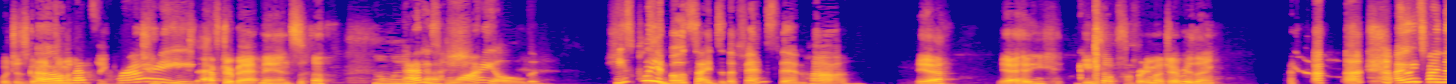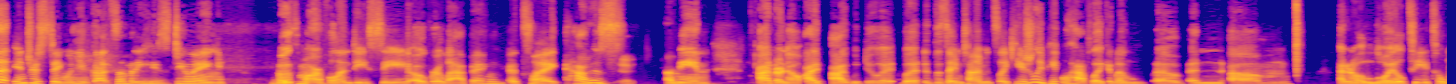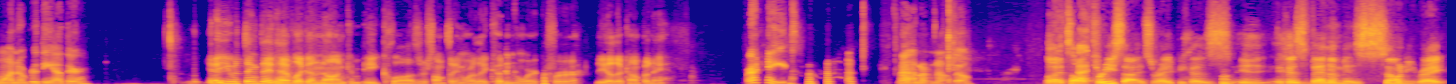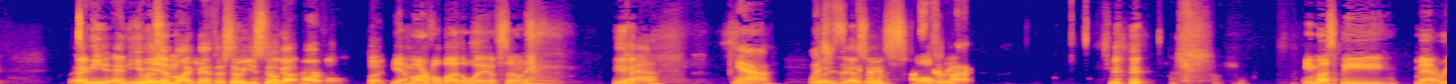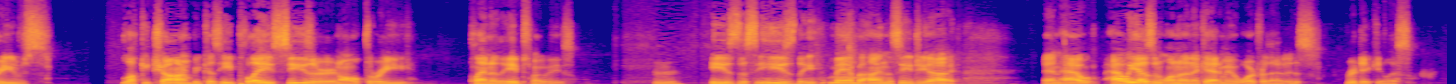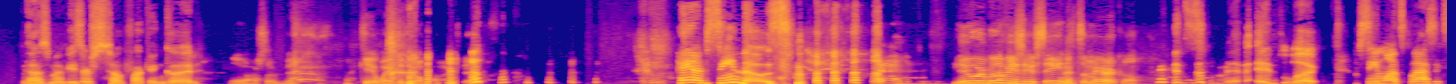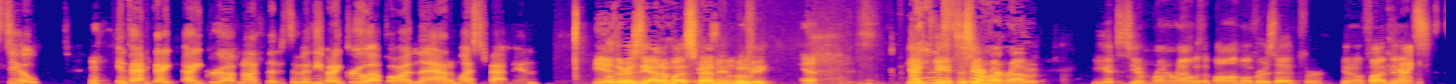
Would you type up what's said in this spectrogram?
which is going to Oh, come out that's like two right. weeks after Batman. So Oh my That is gosh. wild. He's playing both sides of the fence then, huh? yeah, yeah, he he's up for pretty much everything. I always find that interesting when you've got somebody who's doing both Marvel and DC overlapping. It's like, how does Yeah. I mean, I don't know. I I would do it, but at the same time, it's like usually people have like an a, an um I don't know loyalty to one over the other. Yeah, you would think they'd have hmm. like a non-compete clause or something where they couldn't work for the other company. Right. I don't know though. Well, it's all three sides, right? Because because Venom is Sony, right? I mean, and he was Yeah, in Black yeah. Panther, so you still got Marvel, but Yeah, Marvel by the way of Sony. yeah, Yeah. Yeah. Which But, is yeah, so kind of he's all three. he must be Matt Reeves' lucky charm because he plays Caesar in all three Planet of the Apes movies. Mm. He is the he is the man behind the CGI, and how how he hasn't won an Academy Award for that is ridiculous. Those movies are so fucking good. They are so good. I can't wait to do them on our show. Hey, I've seen those. Yeah. Newer movies you've seen, it's a miracle. it's, it, look, I've seen lots of classics too. In fact, I, I grew up, not that it's a movie, but I grew up on the Adam West Batman. Yeah. Well, there is the Adam West There is a Batman movie. movie. Yeah. You, get- you didn't get to see see him run around. You get to see him run around with a bomb over his head for you know five minutes.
